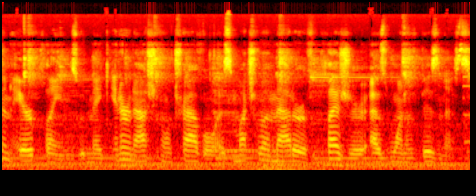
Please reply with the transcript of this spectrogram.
and airplanes would make international travel as much of a matter of pleasure as one of business.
